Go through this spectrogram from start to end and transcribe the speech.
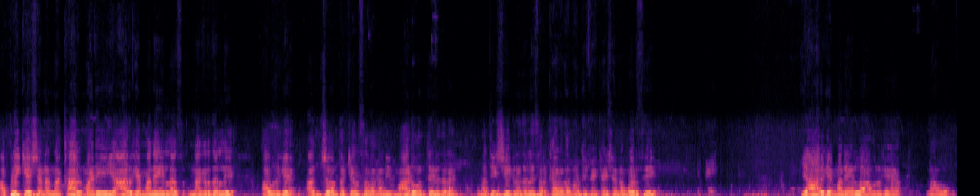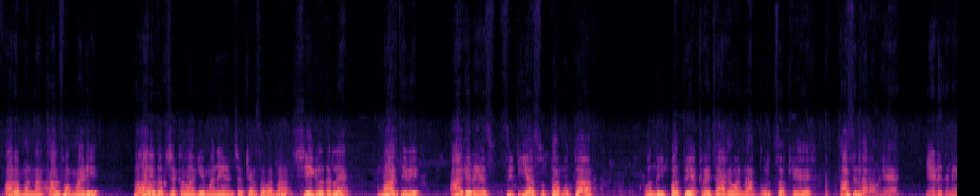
ಅಪ್ಲಿಕೇಶನ್ ಅನ್ನ ಕಾಲ್ ಮಾಡಿ ಯಾರಿಗೆ ಮನೆ ಇಲ್ಲ ನಗರದಲ್ಲಿ ಅವ್ರಿಗೆ ಹಂಚುವಂಥ ಕೆಲಸವನ್ನ ನೀವು ಮಾಡು ಅಂತ ಹೇಳಿದರೆ ಅತಿ ಶೀಘ್ರದಲ್ಲೇ ಸರ್ಕಾರದ ನೋಟಿಫಿಕೇಶನ್ ಹೊರಡಿಸಿ ಯಾರಿಗೆ ಮನೆ ಇಲ್ಲ ಅವ್ರಿಗೆ ನಾವು ಫಾರಂ ಅನ್ನ ಕಾಲ್ಫಾರ್ಮ್ ಮಾಡಿ ಪಾರದರ್ಶಕವಾಗಿ ಮನೆ ಹಂಚೋ ಕೆಲಸವನ್ನ ಶೀಘ್ರದಲ್ಲೇ ಮಾಡ್ತೀವಿ. ಹಾಗೇನೆ ಸಿಟಿಯ ಸುತ್ತಮುತ್ತ ಒಂದು ಇಪ್ಪತ್ತು ಎಕರೆ ಜಾಗವನ್ನ ಗುರುತಿಸೋಕೆ ತಹಸೀಲ್ದಾರ್ ಅವ್ರಿಗೆ ಹೇಳಿದ್ದೀನಿ.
